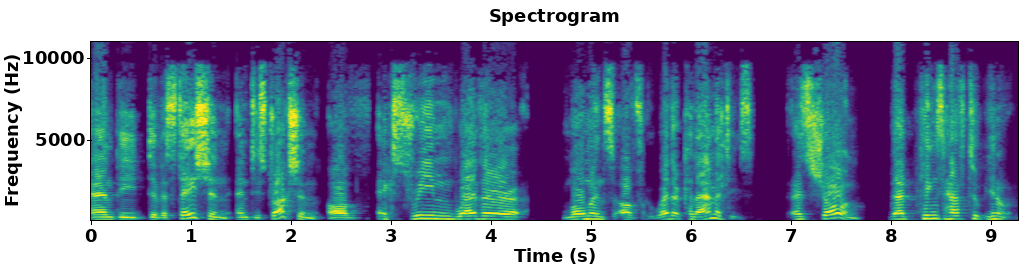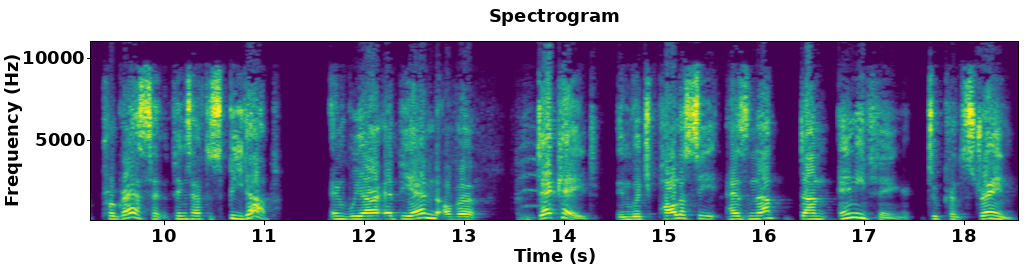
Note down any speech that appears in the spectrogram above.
and the devastation and destruction of extreme weather moments of weather calamities has shown that things have to, you know, progress, things have to speed up. And we are at the end of a decade in which policy has not done anything to constrain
